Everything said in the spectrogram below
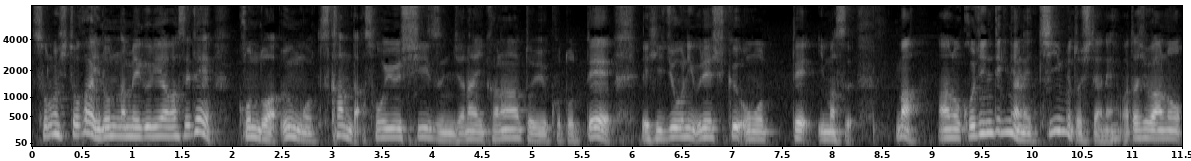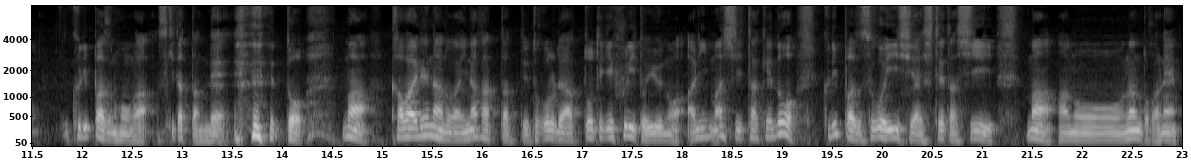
その人がいろんな巡り合わせで今度は運をつかんだそういうシーズンじゃないかなということで非常に嬉しく思っています。まあ、あの個人的にはねチームとしてはね私はあのクリッパーズの方が好きだったんで、えっと、まあ、カワイ・レナードがいなかったっていうところで圧倒的不利というのはありましたけど、クリッパーズすごいいい試合してたし、まあ、あのー、なんとかね、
